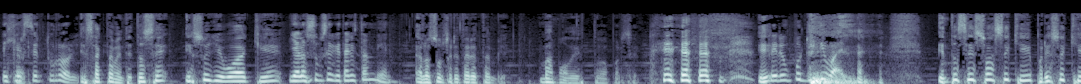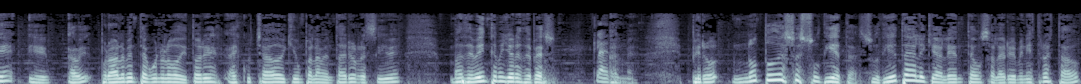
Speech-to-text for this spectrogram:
ejercer tu rol. Exactamente. Entonces, eso llevó a que Y a los subsecretarios también, a los subsecretarios también, más modestos, por cierto. Eh, pero un poquito igual. Entonces eso hace que, por eso es que eh, probablemente alguno de los auditores ha escuchado que un parlamentario recibe más de 20 millones de pesos Claro. Pero no todo eso es su dieta. Su dieta es el equivalente a un salario de ministro de Estado,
